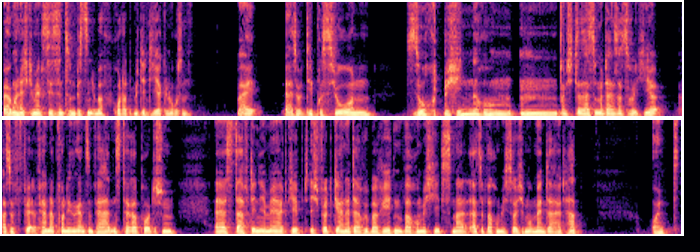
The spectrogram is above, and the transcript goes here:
irgendwann habe ich gemerkt, sie sind so ein bisschen überfordert mit den Diagnosen. Weil, also Depression, Sucht, Behinderung, mh, mm, und ich saß immer da und sagte so, hier, also fernab von diesen ganzen verhaltenstherapeutischen äh, Stuff, den ihr mir halt gibt, ich würde gerne darüber reden, warum ich jedes Mal, also warum ich solche Momente halt habe. Und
